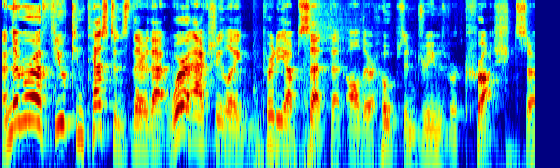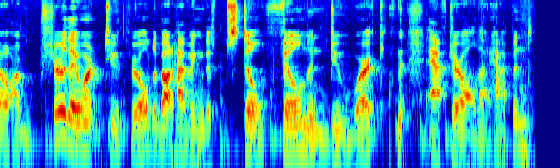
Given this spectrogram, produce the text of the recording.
And there were a few contestants there that were actually like pretty upset that all their hopes and dreams were crushed. So I'm sure they weren't too thrilled about having to still film and do work after all that happened.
